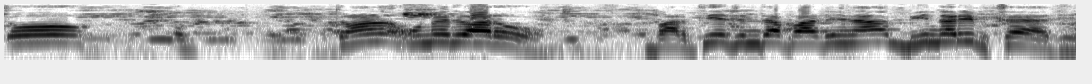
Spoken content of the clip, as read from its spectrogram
તો ત્રણ ઉમેદવારો ભારતીય જનતા પાર્ટીના બિનહરીફ થયા છે.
